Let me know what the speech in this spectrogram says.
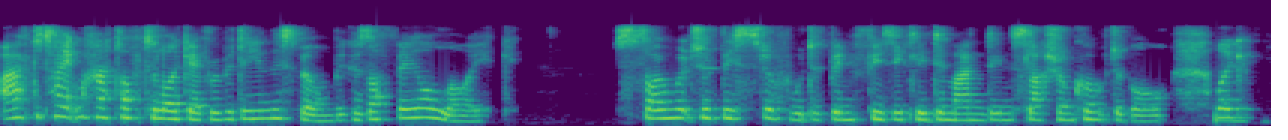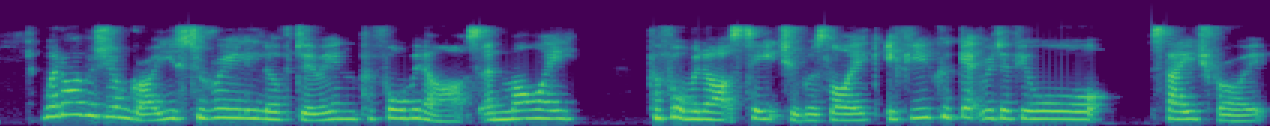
I have to take my hat off to like everybody in this film because I feel like so much of this stuff would have been physically demanding slash uncomfortable. Like when I was younger, I used to really love doing performing arts, and my performing arts teacher was like, if you could get rid of your stage fright,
